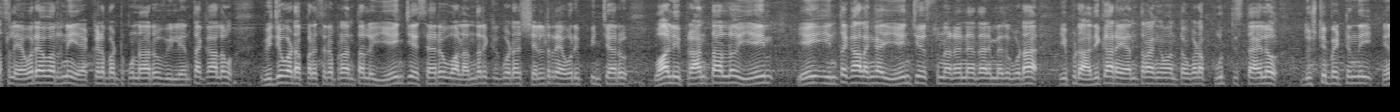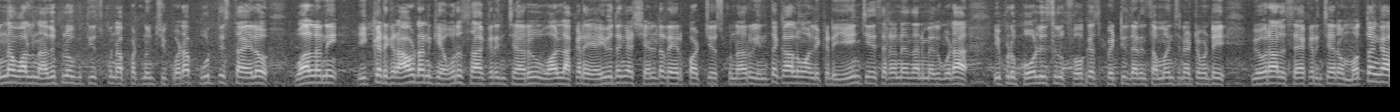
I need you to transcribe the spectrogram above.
అసలు ఎవరెవరిని ఎక్కడ పట్టుకున్నారు? వీళ్ళు ఎంతకాలం విజయవాడ పరిసర ప్రాంతాల్లో ఏం చేశారు? వాళ్ళందరికీ కూడా షెల్టర్ ఎవరు ఇప్పించారు వాళ్ళు ఈ ప్రాంతాల్లో ఏం ఏ ఇంతకాలంగా ఏం చేస్తున్నారనే దాని మీద కూడా ఇప్పుడు అధికార యంత్రాంగం అంతా కూడా పూర్తి స్థాయిలో దృష్టి పెట్టింది. నిన్న వాళ్ళని అదుపులోకి తీసుకున్నప్పటి నుంచి కూడా పూర్తి స్థాయిలో వాళ్ళని ఇక్కడికి రావడానికి ఎవరు సహకరించారు? వాళ్ళు అక్కడ ఏ విధంగా షెల్టర్ ఏర్పాటు చేసుకున్నారు? ఇంతకాలం వాళ్ళు ఇక్కడ ఏం చేశారనే దాని మీద కూడా ఇప్పుడు పోలీసులు ఫోకస్ పెట్టి దానికి సంబంధించినటువంటి వివరాలు సేకరించారు. మొత్తంగా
